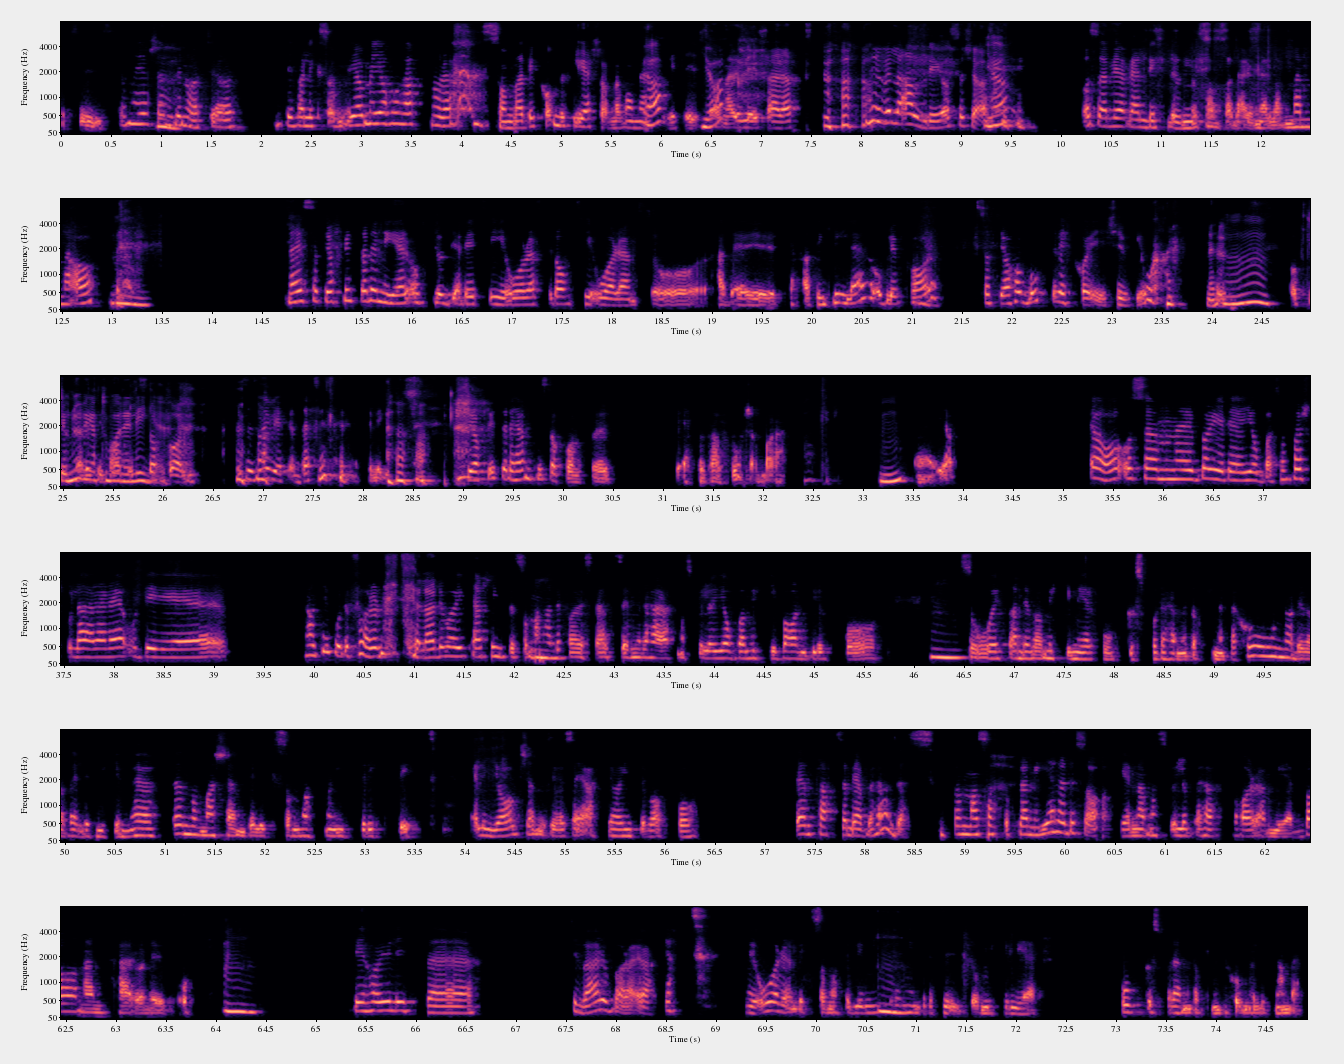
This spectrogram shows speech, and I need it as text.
Precis, ja, men jag kände mm. nog att jag det var liksom, ja men jag har haft några sådana, det kommer fler sådana moment ja. i mitt liv. Ja. När det blir så här att nu vill aldrig och så kör ja. Och sen är jag väldigt lugn och sansad däremellan. Men ja. Mm. Nej, så jag flyttade ner och pluggade i tre år. Efter de tre åren så hade jag träffat en kille och blev kvar. Mm. Så jag har bott i Växjö i 20 år nu. Mm. Och så nu vet du var det ligger? Stockholm. Precis, nu vet jag definitivt var det ligger. Så jag flyttade hem till Stockholm för ett och ett halvt år sedan bara. Okay. Mm. Uh, ja. ja, och sen eh, började jag jobba som förskollärare och det Ja, det är både för och nackdelar. Det var ju kanske inte som man hade mm. föreställt sig med det här att man skulle jobba mycket i barngrupp och mm. så, utan det var mycket mer fokus på det här med dokumentation och det var väldigt mycket möten och man kände liksom att man inte riktigt, eller jag kände, jag vill säga, att jag inte var på den platsen där jag behövdes. Utan man satt och planerade saker när man skulle behövt vara med barnen här och nu. Och mm. Det har ju lite, tyvärr, bara ökat med åren, liksom, att det blir mindre och mm. mindre tid och mycket mer fokus på den dokumentation och liknande.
